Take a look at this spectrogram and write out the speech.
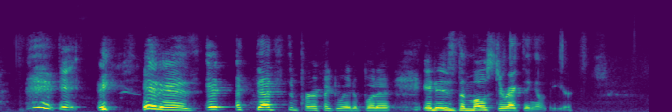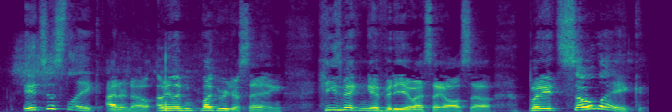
it, it, it is. It that's the perfect way to put it. It is the most directing of the year. It's just like I don't know. I mean, like like we were just saying, he's making a video essay also, but it's so like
